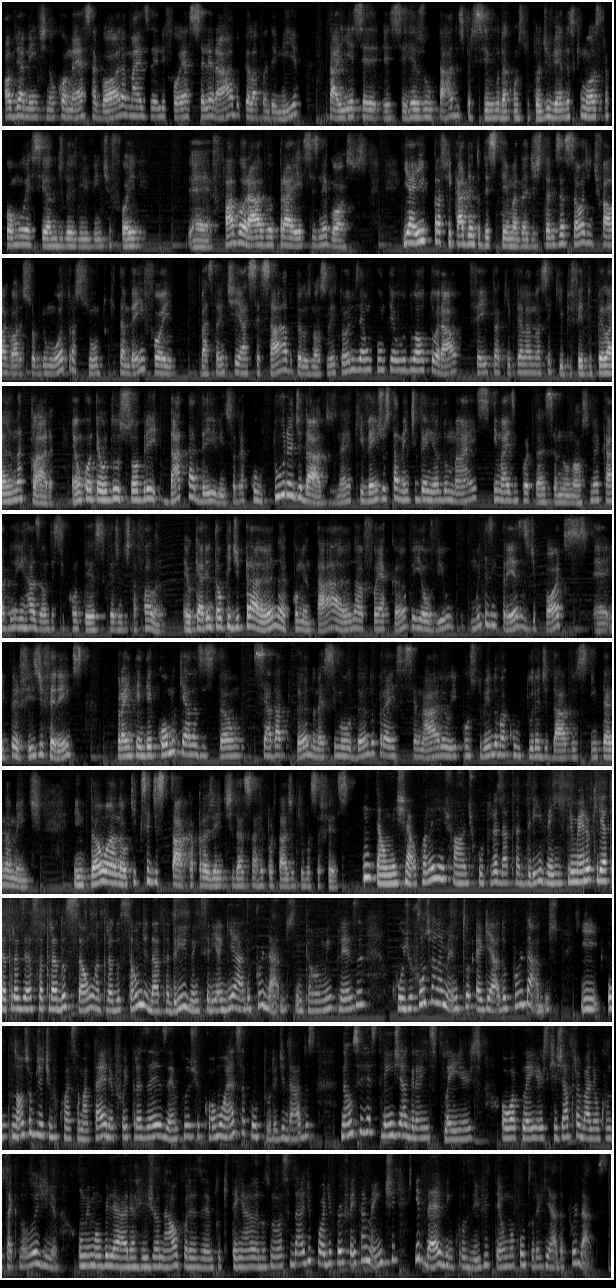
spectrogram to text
Obviamente não começa agora, mas ele foi acelerado pela pandemia tá aí esse, esse resultado expressivo da construtor de vendas que mostra como esse ano de 2020 foi é, favorável para esses negócios. E aí, para ficar dentro desse tema da digitalização, a gente fala agora sobre um outro assunto que também foi bastante acessado pelos nossos leitores, é um conteúdo autoral feito aqui pela nossa equipe, feito pela Ana Clara. É um conteúdo sobre data driven, sobre a cultura de dados, né, que vem justamente ganhando mais e mais importância no nosso mercado em razão desse contexto que a gente está falando. Eu quero então pedir para a Ana comentar. A Ana foi a campo e ouviu muitas empresas de portes é, e perfis diferentes para entender como que elas estão se adaptando, né, se moldando para esse cenário e construindo uma cultura de dados internamente. Então, Ana, o que, que você destaca para a gente dessa reportagem que você fez? Então, Michel, quando a gente fala de cultura data-driven, primeiro eu queria até trazer essa tradução. A tradução de data-driven seria guiado por dados. Então, é uma empresa cujo funcionamento é guiado por dados. E o nosso objetivo com essa matéria foi trazer exemplos de como essa cultura de dados não se restringe a grandes players ou a players que já trabalham com tecnologia. Uma imobiliária regional, por exemplo, que tenha anos numa cidade, pode perfeitamente e deve, inclusive, ter uma cultura guiada por dados.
